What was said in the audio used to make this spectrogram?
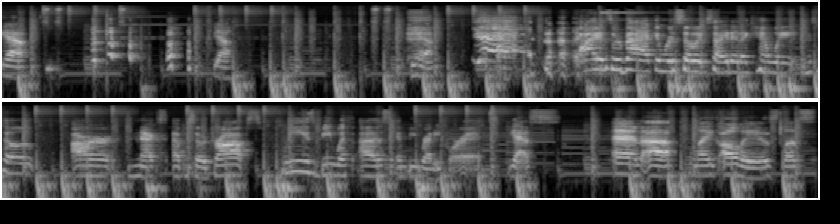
Yeah. yeah. Yeah. Yeah. Guys, we're back and we're so excited. I can't wait until our next episode drops. Please be with us and be ready for it. Yes. And uh like always, let's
